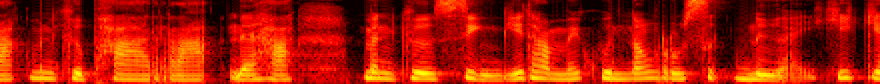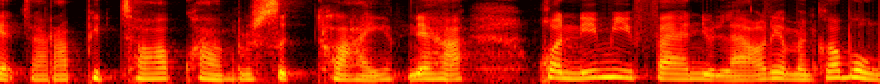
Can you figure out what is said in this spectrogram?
รักมันคือภาระนะคะ มันคือสิ่งที่ทำให้คุณต้องรู้สึกเหนื่อยขี้เกียจจะรับผิดชอบความรู้สึกใครนะคะคนที่มีแฟนอยู่แล้วเนี่ยมันก็บ่ง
